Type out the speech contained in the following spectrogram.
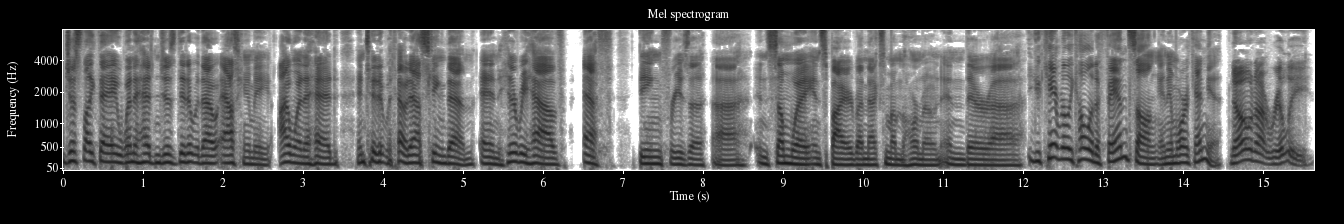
just like they went ahead and just did it without asking me, I went ahead and did it without asking them, and here we have F being Frieza, uh, in some way inspired by Maximum the Hormone, and they're uh, you can't really call it a fan song anymore, can you? No, not really.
